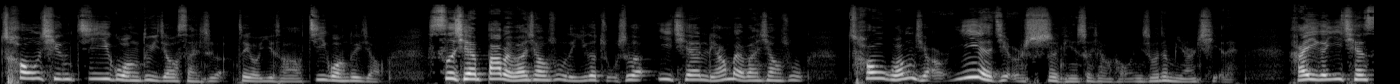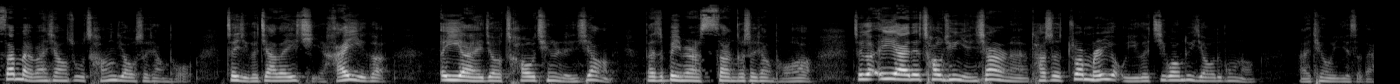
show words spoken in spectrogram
超清激光对焦三摄，这有意思啊！激光对焦，四千八百万像素的一个主摄，一千两百万像素超广角夜景视频摄像头，你说这名儿起的，还一个一千三百万像素长焦摄像头，这几个加在一起，还一个 AI 叫超清人像的。但是背面三个摄像头啊，这个 AI 的超清人像呢，它是专门有一个激光对焦的功能，哎，挺有意思的。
